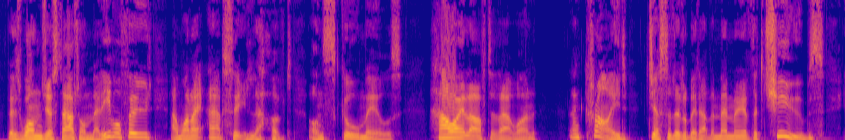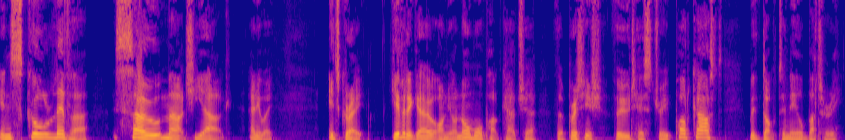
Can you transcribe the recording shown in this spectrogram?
There's one just out on medieval food and one I absolutely loved on school meals. How I laughed at that one and cried just a little bit at the memory of the tubes in school liver. So much yuck. Anyway, it's great. Give it a go on your normal podcatcher, the British Food History Podcast with Dr. Neil Buttery.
